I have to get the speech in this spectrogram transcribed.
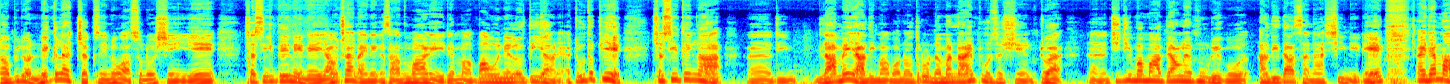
နောက်ပြီးတော့နီကလတ်ဂျက်ဆင်တို့ဟာဆိုလို့ရှိရင်ချက်စီအသင်းအနေနဲ့ရောင်းချနိုင်တဲ့ကစားသမားတွေထဲမှာပါဝင်တယ်လို့သိရတယ်အထူးသဖြင့်ချက်စီအသင်းကအဲဒီလာမယ့်ရာသီမှာပေါ့နော်သူတို့နံပါတ်9 position အတွက်အဲကြီးကြီးမားမားပြောင်းလဲမှုတွေကိုအာဒီတာဆန္ဒရှိနေတယ်အဲ့ထဲမှာ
